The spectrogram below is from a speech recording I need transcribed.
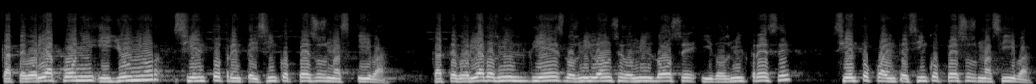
Categoría Pony y Junior, 135 pesos más IVA. Categoría 2010, 2011, 2012 y 2013, 145 pesos más IVA.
